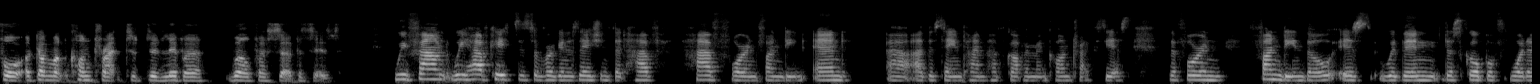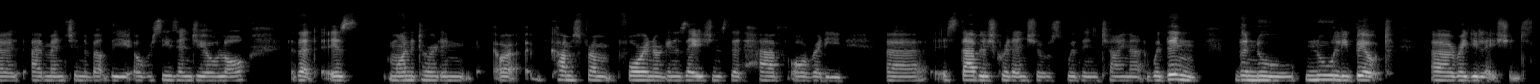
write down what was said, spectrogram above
for a government contract to deliver welfare services? We found we have cases of organizations that have have foreign funding and uh, at the same time have government contracts. Yes, the foreign funding though is within the scope of what I, I mentioned about the overseas NGO law that is monitored and or comes from foreign organizations that have already uh, established credentials within China within the new newly built uh, regulations.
